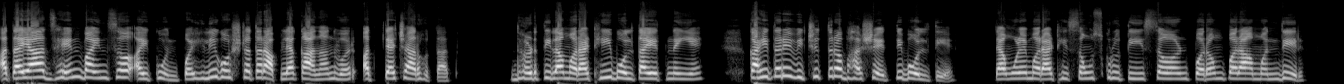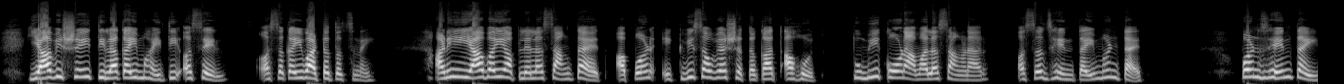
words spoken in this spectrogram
आता या झेनबाईंचं ऐकून पहिली गोष्ट तर आपल्या कानांवर अत्याचार होतात. धड तिला मराठी बोलता येत नाहीये. काहीतरी विचित्र भाषेत ती बोलतीये. त्यामुळे मराठी संस्कृती सण परंपरा मंदिर याविषयी तिला काही माहिती असेल असं काही वाटतच नाही. आणि या बाई आपल्याला सांगतायत आपण एकविसाव्या शतकात आहोत तुम्ही कोण आम्हाला सांगणार? असं झेनताई म्हणतायत. पण झेनताई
